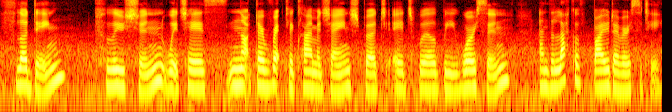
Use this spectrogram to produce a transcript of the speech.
flooding, pollution, which is not directly climate change, but it will be worsened, and the lack of biodiversity.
